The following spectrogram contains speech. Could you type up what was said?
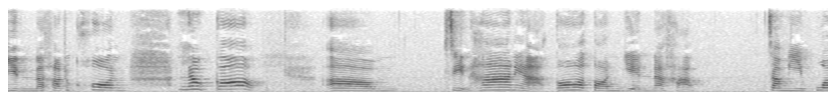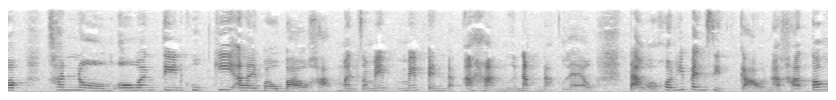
กินนะคะทุกคน แล้วก็อืมศีลห้าเนี่ย ก็ตอนเย็นนะคะ จะมีพวกขนมโอวันตินคุกกี้อะไรเบาๆค่ะ มันจะไม่ไม่เป็นแบบอาหารมื้อหนักๆแล้ว แต่ว่าคนที่เป็นสิทธิ์เก่านะคะ ต้อง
